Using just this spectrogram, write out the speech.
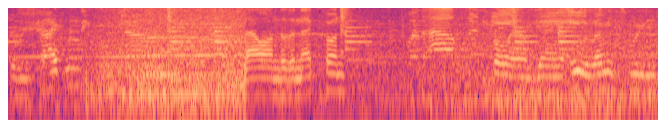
dogs. Now on to the next one. Pro-am game. Ooh, let me tweet it.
